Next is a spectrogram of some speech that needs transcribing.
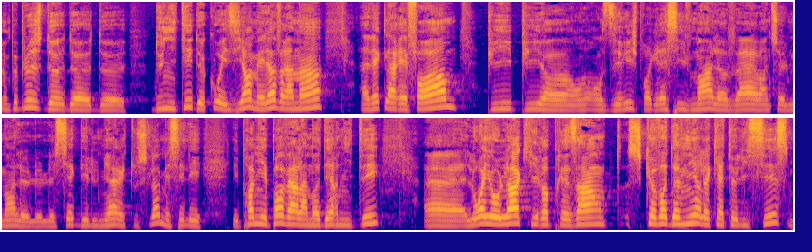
un peu plus d'unité, de, cohésion. Mais là, vraiment, avec la réforme, puis, puis on, se dirige progressivement vers éventuellement le, siècle des Lumières et tout cela, mais c'est les, premiers pas vers la modernité. Loyola qui représente ce que va devenir le catholicisme,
